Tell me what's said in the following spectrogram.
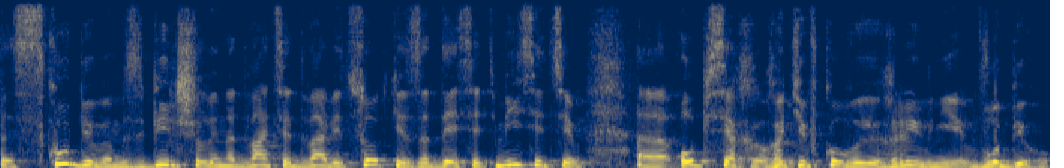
з Кубівим збільшили на 22% за 10 місяців е, обсяг готівкової гривні в обігу.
